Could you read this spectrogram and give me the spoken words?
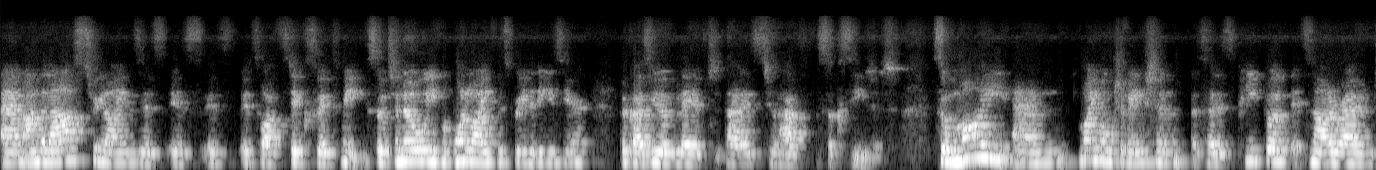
Um, and the last three lines is, is, is, is what sticks with me. So to know even one life is breathed easier because you have lived, that is to have succeeded. So my um my motivation, as I said, is people. It's not around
